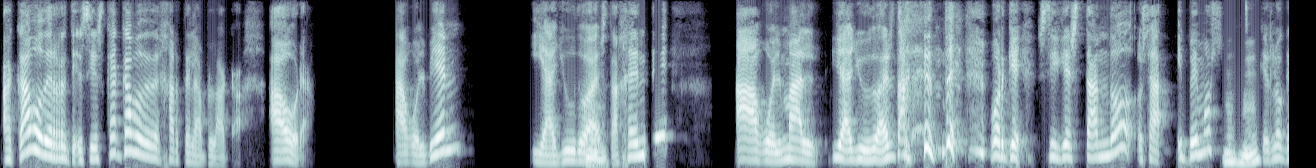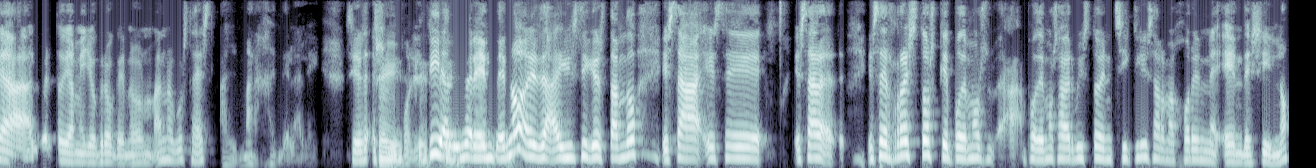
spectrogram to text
acabo de si es que acabo de dejarte la placa, ahora hago el bien y ayudo a mm. esta gente, hago el mal y ayudo a esta gente porque sigue estando, o sea, y vemos, que es lo que a Alberto y a mí yo creo que más nos gusta, es al margen de la ley. Si es, un policía diferente, ¿no? ahí sigue estando esa, ese, esa, esos restos que podemos, ah, podemos haber visto en Chiclis, a lo mejor en, en The Shield, ¿no?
